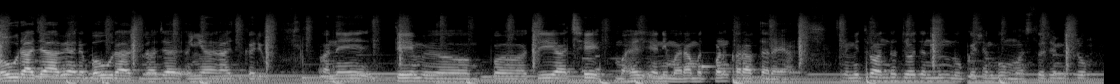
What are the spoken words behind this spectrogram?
બહુ રાજા આવ્યા અને બહુ રાજા અહીંયા રાજ કર્યું. અને તે જે આ છે મહેલ, એની મરામત પણ કરાવતા રહ્યા. અને મિત્રો અંદર જોવા અંદરનું લોકેશન બહુ મસ્ત છે મિત્રો.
